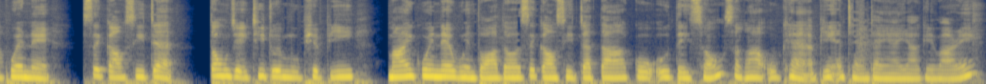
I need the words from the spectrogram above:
အဖွဲ့နဲ့စစ်ကောင်စီတပ်၃ကြိမ်ထိတွေ့မှုဖြစ်ပြီးမိုင်းကွင်းထဲဝင်သွားသောစစ်ကောင်စီတပ်သား9ဦးသေဆုံး15ဦးခန့်အပြင်းအထန်ဒဏ်ရာရခဲ့ပါတယ်။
